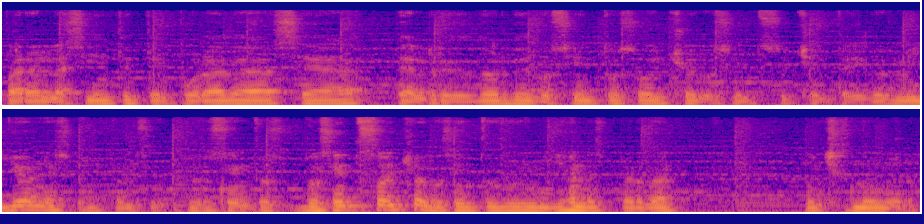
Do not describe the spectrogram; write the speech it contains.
para la siguiente temporada sea de alrededor de 208, 282 millones, entonces 200, 208, 202 millones, perdón, muchos números.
